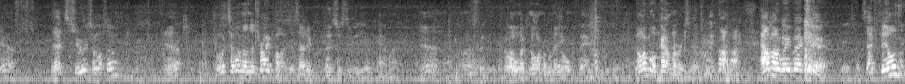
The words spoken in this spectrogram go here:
yeah. That's yours also? Yeah. What's the one on the tripod? Is that a, That's just a video camera. yeah. all right. an Don't old- look normal to me. Old fashioned video. Normal cameras. How about way back there? Is that film?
